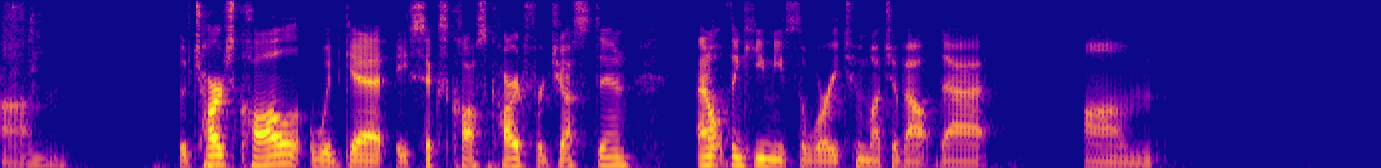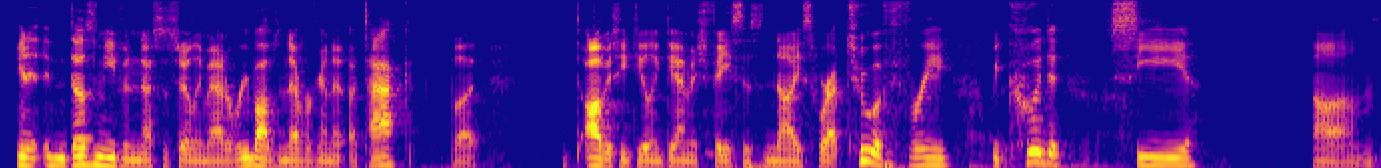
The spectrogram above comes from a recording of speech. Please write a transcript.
Um, the Charge Call would get a six cost card for Justin. I don't think he needs to worry too much about that. Um, and it, it doesn't even necessarily matter. Rebob's never going to attack, but obviously dealing damage face is nice. We're at two of three. We could see, um,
